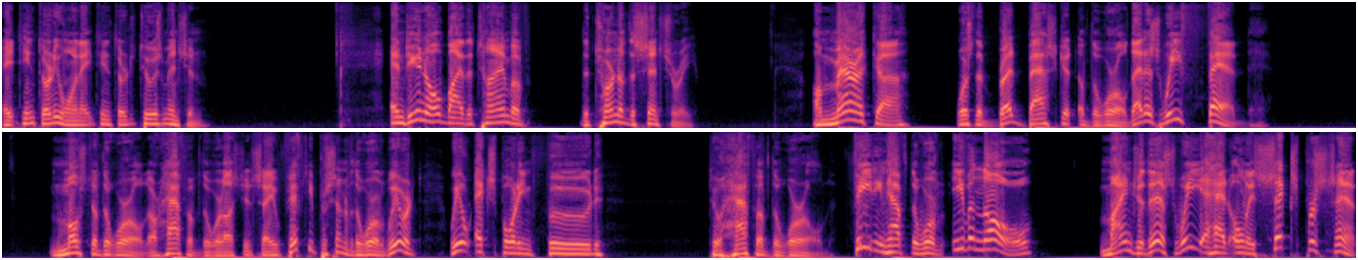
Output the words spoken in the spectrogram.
1831, 1832 is mentioned. And do you know by the time of the turn of the century, America was the breadbasket of the world. That is, we fed most of the world, or half of the world, I should say, 50% of the world. We were, we were exporting food to half of the world, feeding half the world, even though, mind you, this, we had only 6%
